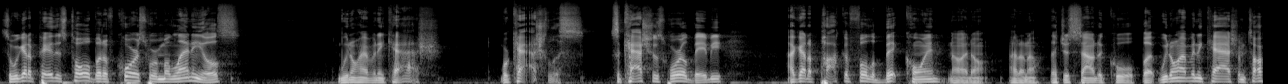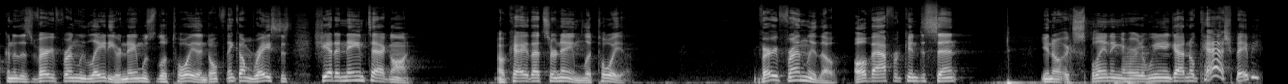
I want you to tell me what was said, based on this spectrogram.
So we got to pay this toll, but of course, we're millennials. We don't have any cash. We're cashless. It's a cashless world, baby. I got a pocket full of Bitcoin. No, I don't. I don't know. That just sounded cool. But we don't have any cash. I'm talking to this very friendly lady. Her name was Latoya. And don't think I'm racist. She had a name tag on. Okay, that's her name, Latoya. Very friendly, though, of African descent. You know, explaining to her that we ain't got no cash, baby.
